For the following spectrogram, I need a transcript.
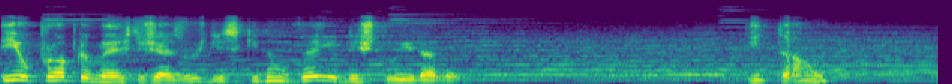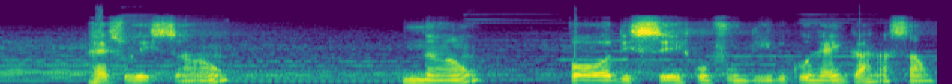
E o próprio Mestre Jesus disse que não veio destruir a lei. Então, ressurreição não pode ser confundido com reencarnação,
